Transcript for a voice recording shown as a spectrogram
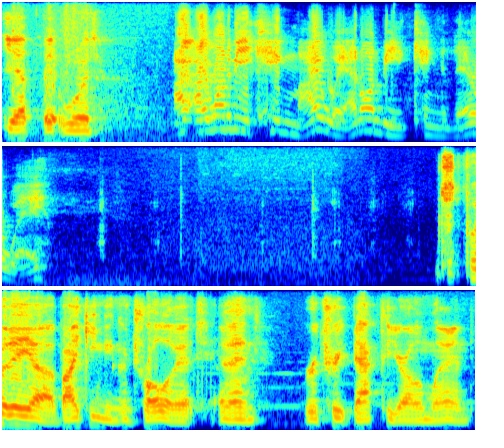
Yep, it would. I, I want to be a king my way. I don't want to be a king their way. Just put a uh, Viking in control of it, and then retreat back to your own land.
